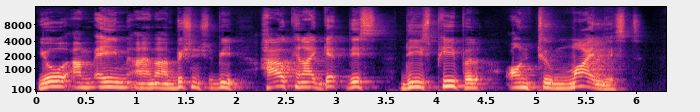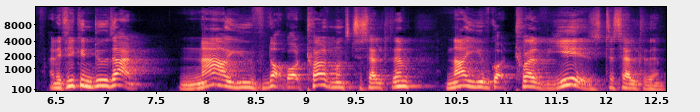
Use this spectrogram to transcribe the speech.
Your um, aim and ambition should be, how can I get this, these people onto my list? And if you can do that, now you've not got 12 months to sell to them. Now you've got 12 years to sell to them.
